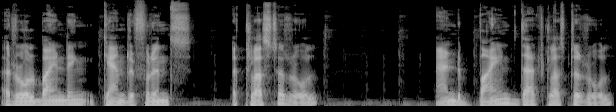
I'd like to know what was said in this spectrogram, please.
a role binding can reference a cluster role and bind that cluster role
